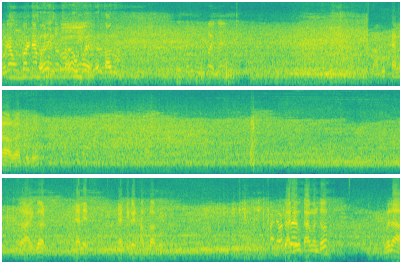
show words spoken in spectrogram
एवढ्या उंबरट्या मुंबई घर चालू. मुंबई नाही. लागू खायला आलो तुम्ही रायगड पॅलेस या ठिकाणी थांबलो आम्ही. गाडी काय? म्हणतो? बघा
